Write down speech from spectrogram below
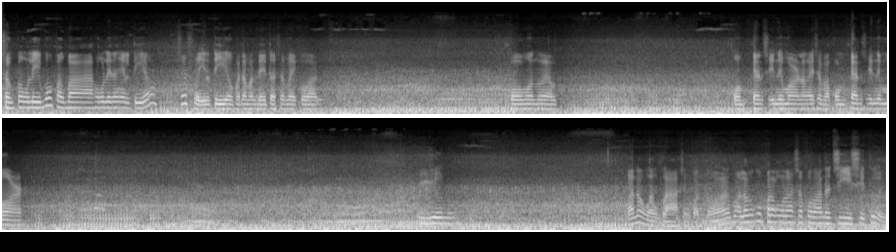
10,000 pag mahuli ng LTO sus may LTO pa naman dito sa may kuhan Commonwealth. Confiance anymore lang isa ba Confiance anymore. Yun. oh. Ano ang klaseng kondo? Alam ko parang wala sa 400cc to eh.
